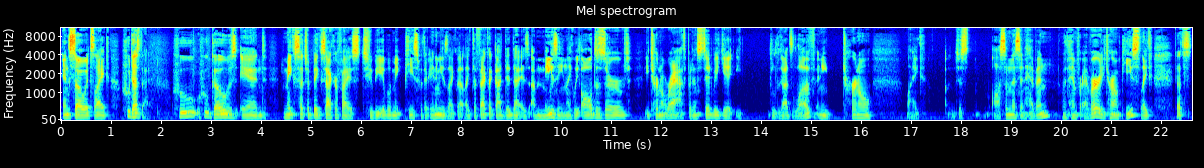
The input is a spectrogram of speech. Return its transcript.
And so it's like, who does that? Who, who goes and makes such a big sacrifice to be able to make peace with their enemies like that. Like the fact that God did that is amazing. Like we all deserved eternal wrath, but instead we get God's love and eternal, like just awesomeness in heaven with Him forever, eternal peace. Like that's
